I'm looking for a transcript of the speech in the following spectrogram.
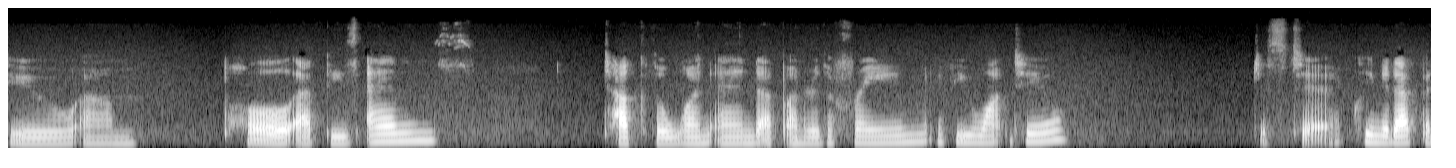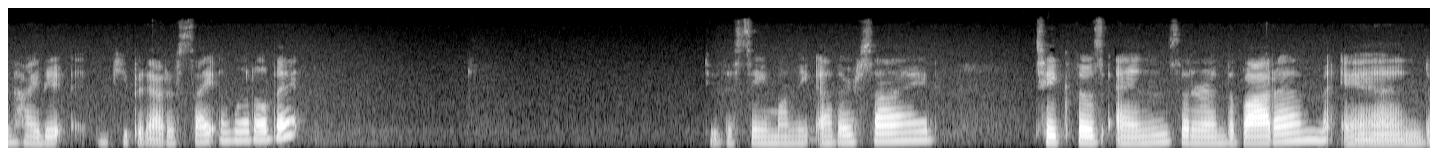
to um, pull at these ends, tuck the one end up under the frame if you want to, just to clean it up and hide it and keep it out of sight a little bit. Do the same on the other side take those ends that are in the bottom and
